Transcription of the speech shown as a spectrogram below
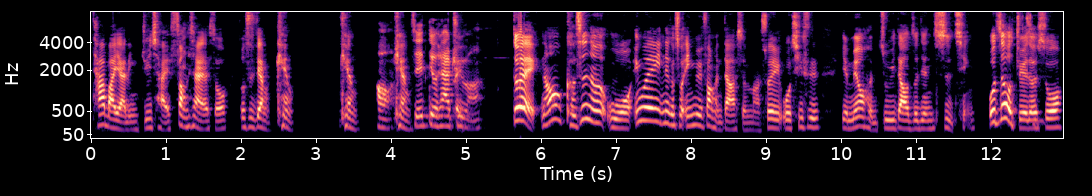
他把哑铃举起来放下来的时候，都是这样，can can 哦，can 直接丢下去吗？对。然后可是呢，我因为那个时候音乐放很大声嘛，所以我其实也没有很注意到这件事情。我只有觉得说，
